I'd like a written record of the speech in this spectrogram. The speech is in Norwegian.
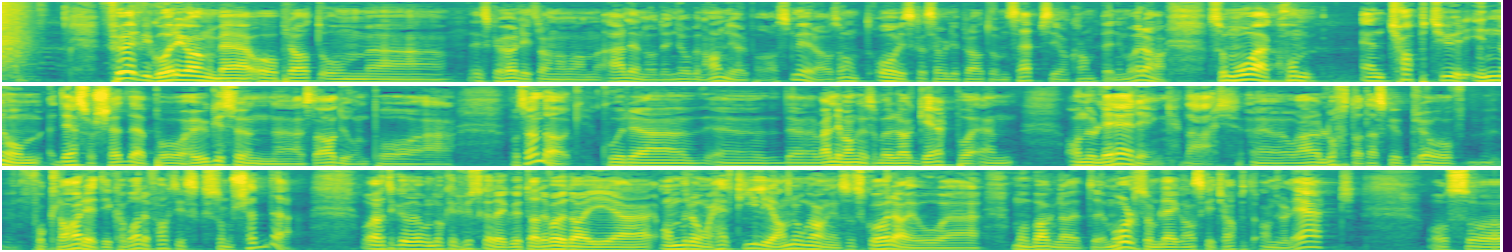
Før vi går i gang med å prate om eh, Vi skal høre litt om han Erlend og den jobben han gjør på Aspmyra, og sånt, og vi skal selvfølgelig prate om Sepsi og kampen i morgen, så må jeg komme en kjapp tur innom det som skjedde på Haugesund eh, stadion på, eh, på søndag. Hvor eh, det er veldig mange som har reagert på en annullering der. Og jeg har lovt at jeg skulle prøve å forklare klarhet hva var det faktisk som skjedde. Og jeg vet ikke om dere husker det, gutta. Det var jo da i andre helt tidlig i andre omgangen så skåra jo Mo Bagna et mål som ble ganske kjapt annullert. Og så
